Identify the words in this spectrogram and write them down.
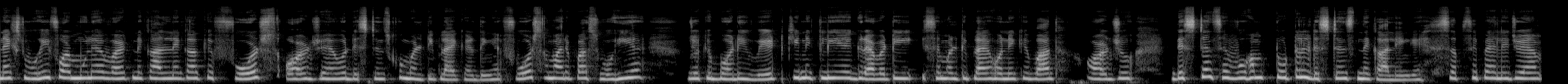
नेक्स्ट वही फार्मूला है वर्क निकालने का कि फ़ोर्स और जो है वो डिस्टेंस को मल्टीप्लाई कर देंगे। फ़ोर्स हमारे पास वही है जो कि बॉडी वेट की निकली है ग्रेविटी से मल्टीप्लाई होने के बाद, और जो डिस्टेंस है वो हम टोटल डिस्टेंस निकालेंगे। सबसे पहले जो है हम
